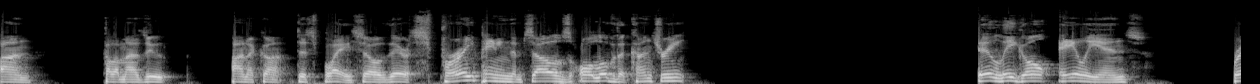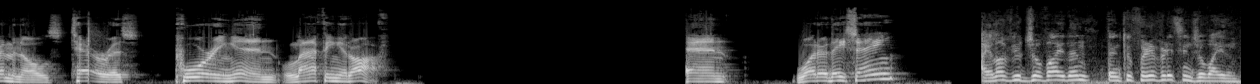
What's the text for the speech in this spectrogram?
on Kalamazoo Hanukkah display. So they're spray painting themselves all over the country. Illegal aliens, criminals, terrorists pouring in, laughing it off. And what are they saying? I love you, Joe Biden. Thank you for everything, Joe Biden.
